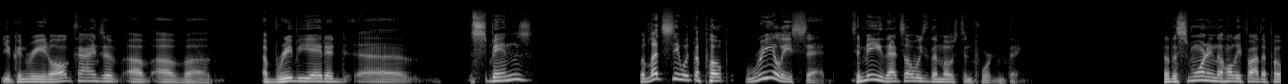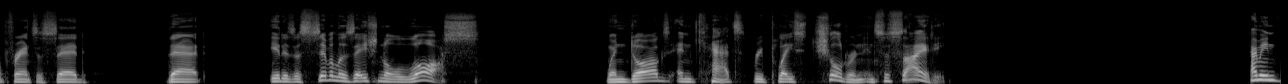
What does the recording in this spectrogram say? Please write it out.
you can read all kinds of, of, of uh, abbreviated uh, spins, but let's see what the Pope really said. To me, that's always the most important thing. So this morning, the Holy Father, Pope Francis, said, that it is a civilizational loss when dogs and cats replace children in society. I mean,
